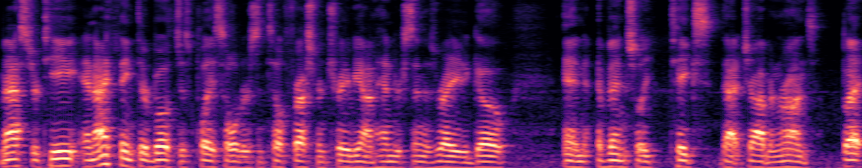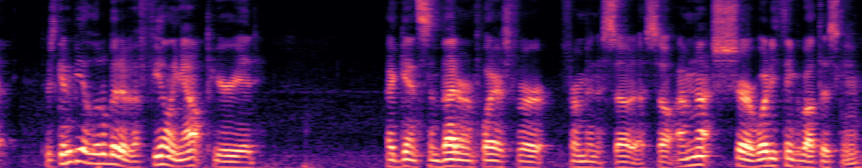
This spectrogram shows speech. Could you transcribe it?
Master T, and I think they're both just placeholders until freshman TreVeyon Henderson is ready to go and eventually takes that job and runs. But there's going to be a little bit of a feeling out period against some veteran players for, for Minnesota. So I'm not sure. What do you think about this game?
